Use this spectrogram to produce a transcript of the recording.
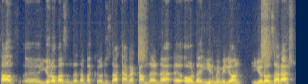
TAV e, euro bazında da bakıyoruz zaten rakamlarına. E, orada 20 milyon euro zarar.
